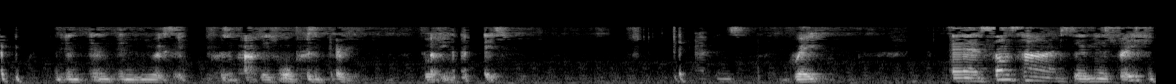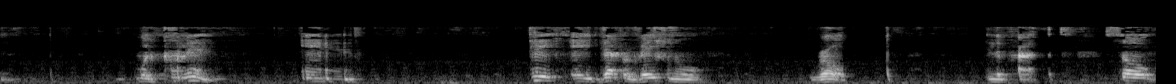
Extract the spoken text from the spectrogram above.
in, in, in the New York State prison population or prison period throughout the United States. It happens, great. And sometimes the administration would come in and take a deprivational role in the process. So,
